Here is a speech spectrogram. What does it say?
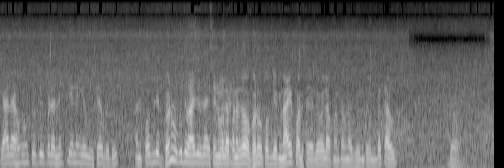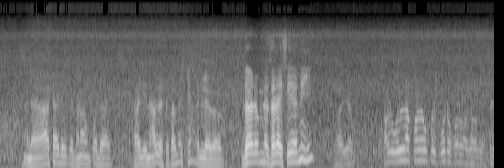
ક્યારે હું તૂટી પડે નક્કી નહીં એવું છે બધું. અને પબ્લિક ઘણું બધું હાલ્યું જાય છે ને ઓલા પણ જો ઘણું પબ્લિક નાય પણ છે. જો ઓલા પણ તમને ઝૂમ કરીને બતાવું. જો અને આ સાઈડે કે ઘણા પદાર ચાલીને આવે છે. તમે ક્યાં? એટલે ડર અમને જરાય છે નહીં. હા એમ. આપણે ઓલા પાણા ઉપર ફોટો પાડવા જવાનો છે.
